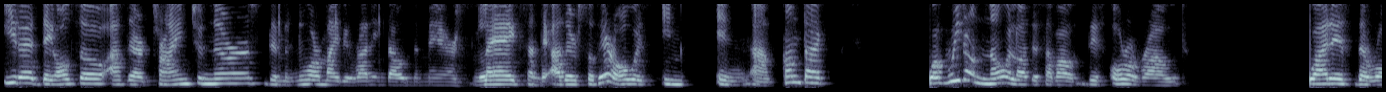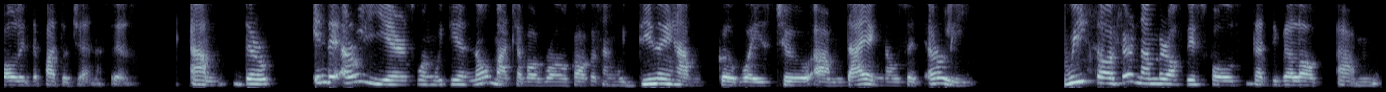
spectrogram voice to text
eat it. They also, as they're trying to nurse, the manure might be running down the mare's legs and the others. So they're always in in uh, contact. What we don't know a lot is about this oral route. What is the role in the pathogenesis? Um, there, in the early years when we didn't know much about rhodococcus and we didn't have good ways to um, diagnose it early, we saw a fair number of these foals that develop um,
